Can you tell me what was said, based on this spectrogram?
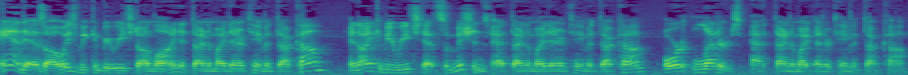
And as always, we can be reached online at dynamiteentertainment.com, and I can be reached at submissions at dynamiteentertainment.com or letters at dynamiteentertainment.com.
